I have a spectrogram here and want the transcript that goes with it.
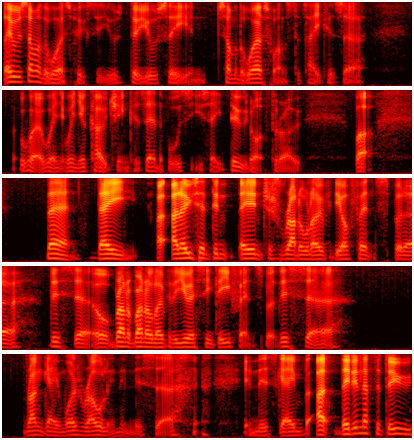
they were some of the worst picks that you that you'll see, and some of the worst ones to take as uh, when when you're coaching because they're the balls that you say do not throw. But man, they I know you said didn't they didn't just run all over the offense, but uh, this uh, or run run all over the USC defense, but this uh, run game was rolling in this uh, in this game. But uh, they didn't have to do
